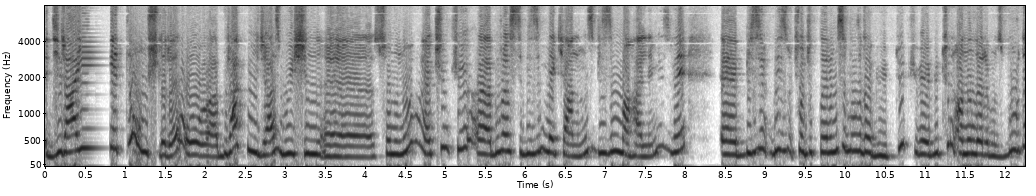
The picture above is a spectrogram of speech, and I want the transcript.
dirayetli olmuşları o bırakmayacağız bu işin e, sonunu e, çünkü e, burası bizim mekanımız bizim mahallemiz ve e, bizim biz çocuklarımızı burada büyüttük ve bütün anılarımız burada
